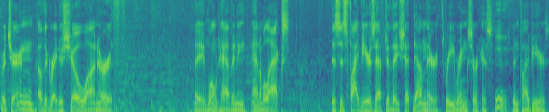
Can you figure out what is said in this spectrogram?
Return of the greatest show on earth. They won't have any animal acts. This is five years after they shut down their three ring circus. Hmm. It's been five years.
